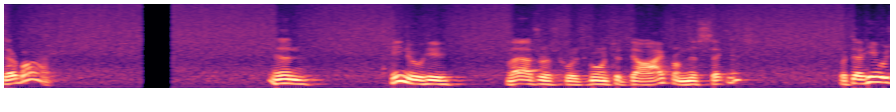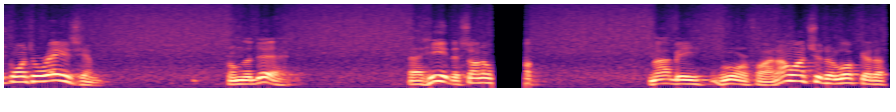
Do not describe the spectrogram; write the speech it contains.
thereby. And he knew he Lazarus was going to die from this sickness but that he was going to raise him from the dead, that he, the Son of God, might be glorified. I want you to look at a,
